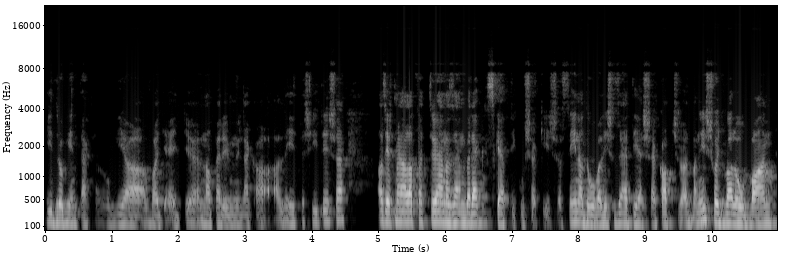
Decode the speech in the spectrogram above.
hidrogén technológia, vagy egy naperőműnek a létesítése. Azért, mert alapvetően az emberek szkeptikusak is, a szénadóval is, az LTS-sel kapcsolatban is, hogy valóban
